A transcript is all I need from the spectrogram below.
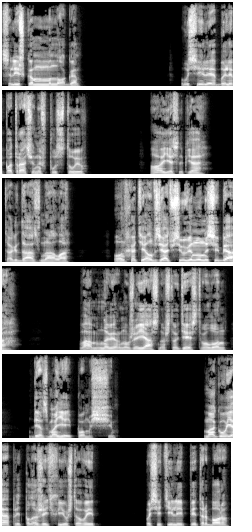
слишком много. Усилия были потрачены впустую. О, если б я тогда знала! Он хотел взять всю вину на себя. Вам, наверное, уже ясно, что действовал он без моей помощи. Могу я предположить, Хью, что вы посетили Питерборо?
